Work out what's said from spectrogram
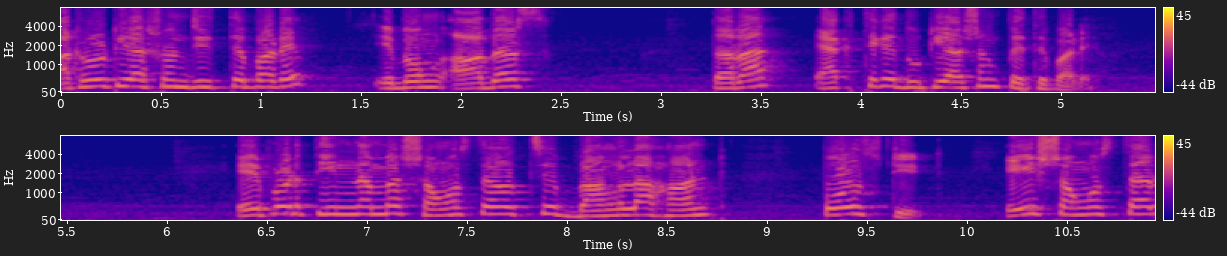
আঠেরোটি আসন জিততে পারে এবং আদার্স তারা এক থেকে দুটি আসন পেতে পারে। এরপরে তিন নম্বর সংস্থা হচ্ছে বাংলা হান্ট পোল স্ট্রিট। এই সংস্থার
